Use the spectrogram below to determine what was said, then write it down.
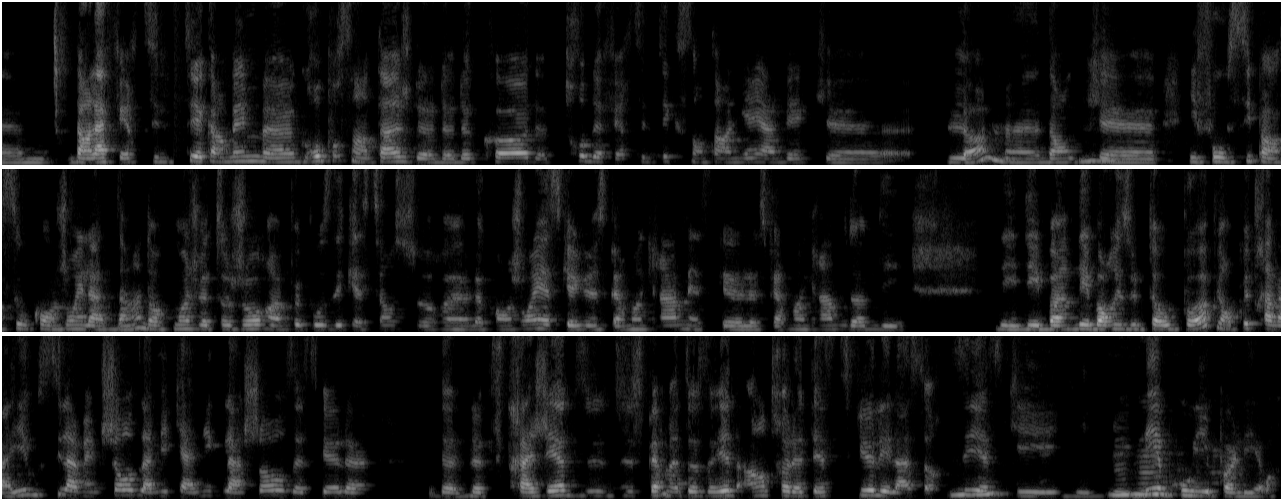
Euh, dans la fertilité, il y a quand même un gros pourcentage de, de, cas de troubles de fertilité qui sont en lien avec, euh, l'homme. Donc, mmh il faut aussi penser au conjoint là-dedans. Donc, moi, je vais toujours un peu poser des questions sur le conjoint. Est-ce qu'il y a eu un spermogramme? Est-ce que le spermogramme donne des, des, des, bons, résultats ou pas? Puis, on peut travailler aussi la même chose, la mécanique de la chose. Est-ce que le, petit trajet du, spermatozoïde entre le testicule et la sortie, mmh est-ce qu'il est, mmh libre ou il n'est pas libre?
